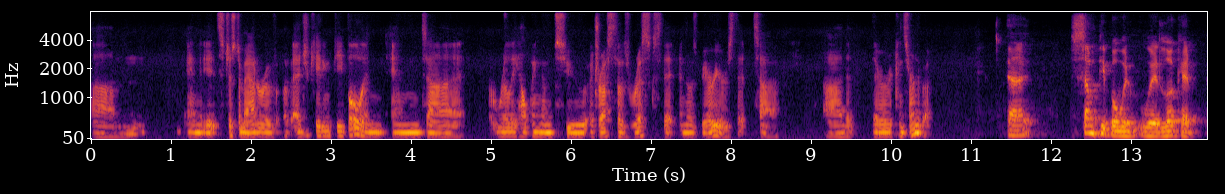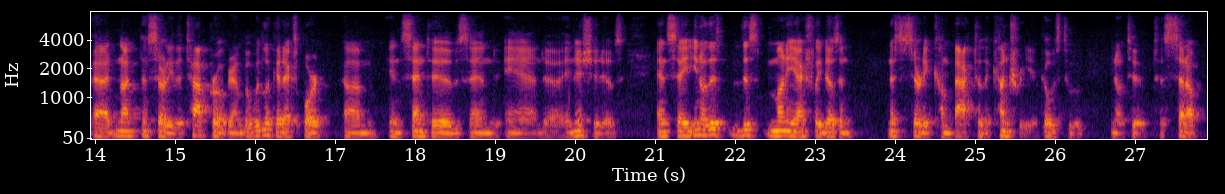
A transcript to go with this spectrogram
Um, and it's just a matter of, of educating people and and uh, really helping them to address those risks that and those barriers that uh, uh, that they're concerned about. Uh, some people would would look at not necessarily the TAP program, but would look at export um, incentives and and uh, initiatives and say, you know, this this money actually doesn't necessarily come back to the country. It goes to you know to to set up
